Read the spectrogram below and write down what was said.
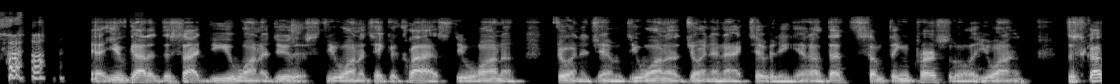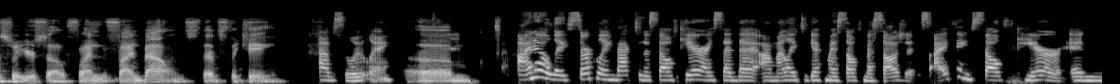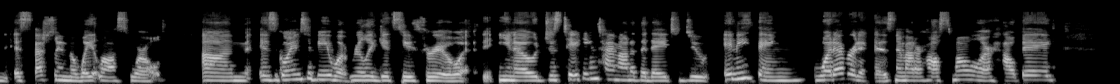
Yeah, you've got to decide do you want to do this? Do you want to take a class? Do you want to join a gym? Do you want to join an activity? You know, that's something personal that you want to discuss with yourself. Find find balance. That's the key. Absolutely. Um, I know, like circling back to the self care, I said that um, I like to give myself massages. I think self care, and especially in the weight loss world, um, is going to be what really gets you through. You know, just taking time out of the day to do anything, whatever it is, no matter how small or how big,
